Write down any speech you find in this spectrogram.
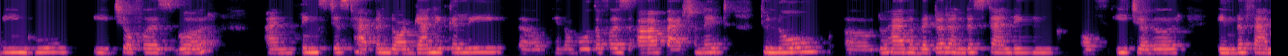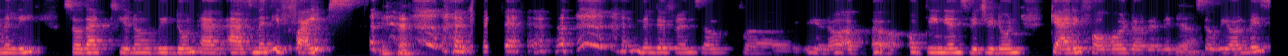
being who each of us were, and things just happened organically. You know, both of us are passionate to know, to have a better understanding of each other in the family, so that you know we don't have as many fights. yeah. and the difference of uh, you know uh, uh, opinions which we don't carry forward or anything Yeah. so we always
